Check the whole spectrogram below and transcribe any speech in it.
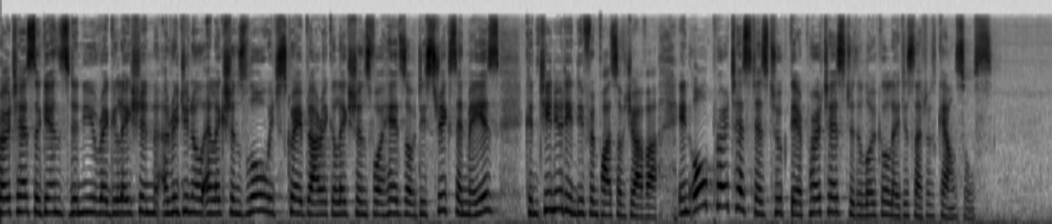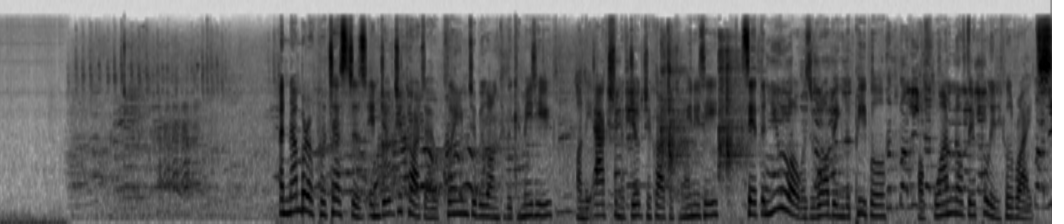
Protests against the new regulation regional elections law which scraped direct elections for heads of districts and mayors continued in different parts of Java. In all, protesters took their protests to the local legislative councils. A number of protesters in Yogyakarta who claim to belong to the Committee on the Action of Yogyakarta Community said the new law was robbing the people of one of their political rights.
